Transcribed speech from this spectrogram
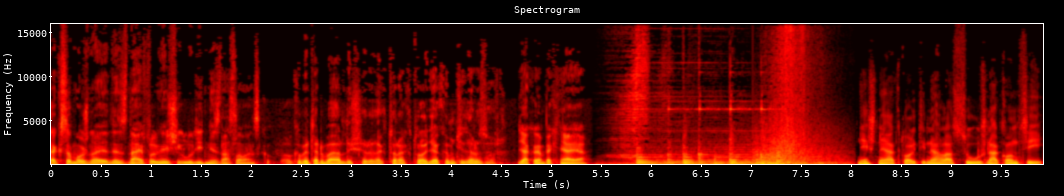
tak som možno jeden z najvplyvnejších ľudí dnes na Slovensku. Peter Bárdyš, redaktor Aktuál. Ďakujem ti za rozhovor. Ďakujem pekne aj ja. Dnešné aktuality na hlas sú už na konci.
